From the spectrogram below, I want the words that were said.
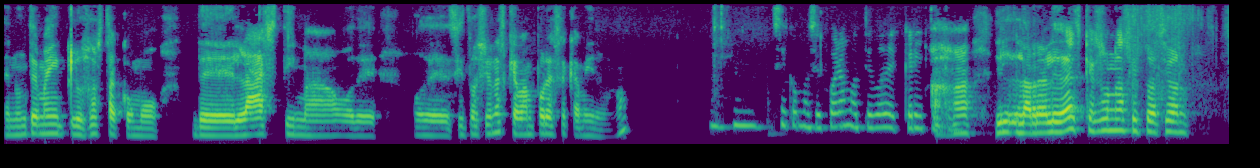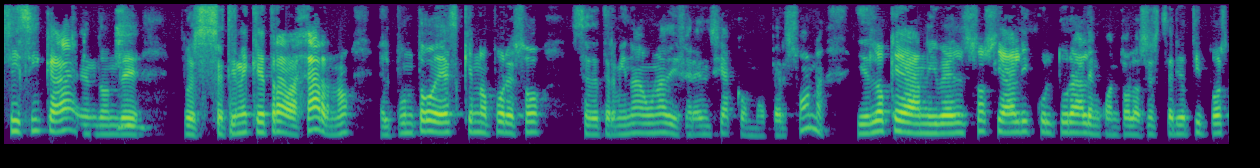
En un tema incluso hasta como de lástima o de, o de situaciones que van por ese camino, ¿no? Sí, como si fuera motivo de crítica. Ajá, y la realidad es que es una situación física en donde pues se tiene que trabajar, ¿no? El punto es que no por eso se determina una diferencia como persona. Y es lo que a nivel social y cultural, en cuanto a los estereotipos,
